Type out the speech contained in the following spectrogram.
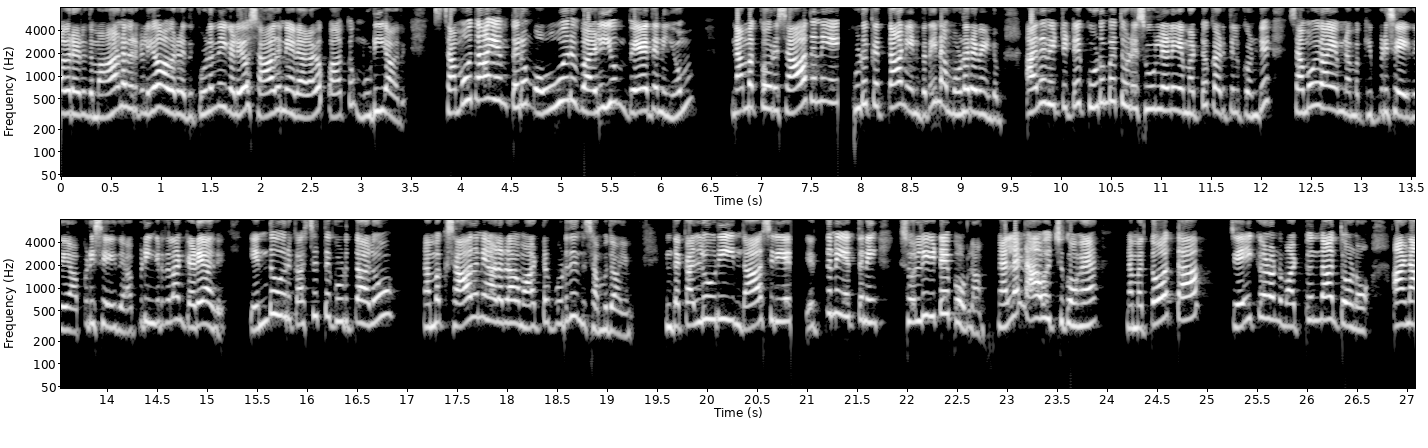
அவரது மாணவர்களையோ அவரது குழந்தைகளையோ சாதனையாளராக பார்க்க முடியாது. சமுதாயம் தரும் ஒவ்வொரு வழியும் வேதனையும் நமக்கு ஒரு சாதனையை கொடுக்கத்தான் என்பதை நாம் உணர வேண்டும். அதை விட்டுட்டு குடும்பத்தோட சூழ்நிலையை மட்டும் கருத்தில் கொண்டு சமுதாயம் நமக்கு இப்படி செய்யுது அப்படி செய்யுது அப்படிங்கிறதெல்லாம் கிடையாது. எந்த ஒரு கஷ்டத்தை கொடுத்தாலும் நமக்கு சாதனையாளராக மாற்றப்படுது இந்த சமுதாயம். இந்த கல்லூரி இந்த ஆசிரியர் எத்தனை எத்தனை சொல்லிக்கிட்டே போகலாம். நல்லா நான் வச்சுக்கோங்க. நம்ம தோத்தா ஜெயிக்கணும்னு மட்டும்தான் தோணும். ஆனா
